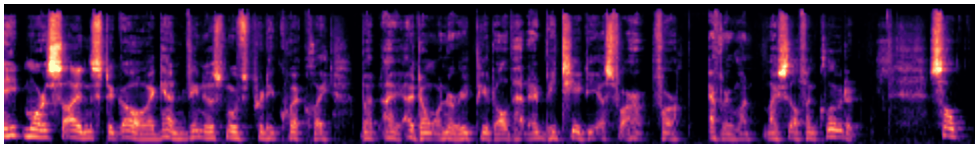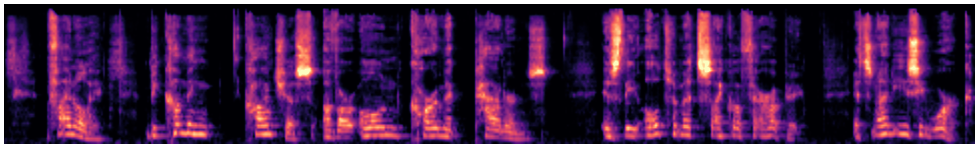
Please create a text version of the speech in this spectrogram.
eight more signs to go. Again, Venus moves pretty quickly, but I, I don't want to repeat all that. It'd be tedious for, for everyone, myself included. So, finally, becoming conscious of our own karmic patterns is the ultimate psychotherapy. It's not easy work,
